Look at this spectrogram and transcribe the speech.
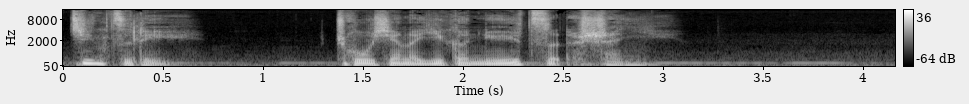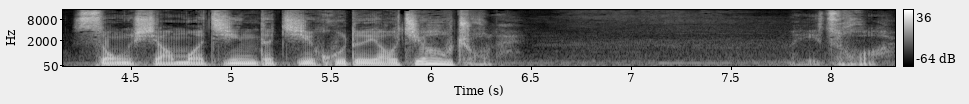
镜子里出现了一个女子的身影。宋小沫惊得几乎都要叫出来。没错，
